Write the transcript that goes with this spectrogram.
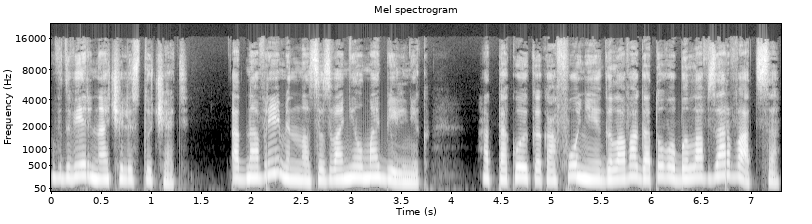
В дверь начали стучать. Одновременно зазвонил мобильник. От такой какофонии голова готова была взорваться.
